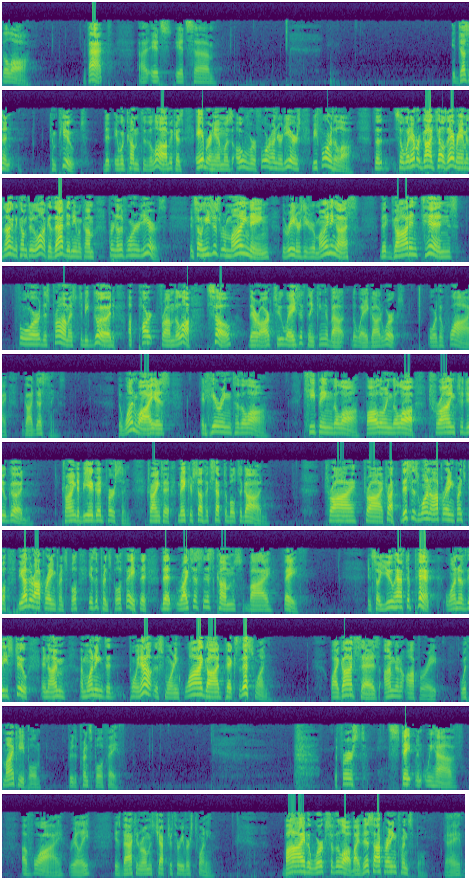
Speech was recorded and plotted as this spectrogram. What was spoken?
the law. In fact, uh, it's it's um, it doesn't compute that it would come through the law because Abraham was over 400 years before the law. So, so whatever God tells Abraham is not going to come through the law because that didn't even come for another 400 years. And so he's just reminding the readers, he's reminding us that God intends for this promise to be good apart from the law. So, there are two ways of thinking about the way God works, or the why God does things. The one why is adhering to the law, keeping the law, following the law, trying to do good, trying to be a good person, trying to make yourself acceptable to God. Try, try, try. This is one operating principle. The other operating principle is the principle of faith, that, that righteousness comes by faith. And so you have to pick one of these two. And I'm, I'm wanting to point out this morning why God picks this one. Why God says, I'm going to operate with my people through the principle of faith. The first statement we have of why, really, is back in Romans chapter 3 verse 20. By the works of the law, by this operating principle, okay,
